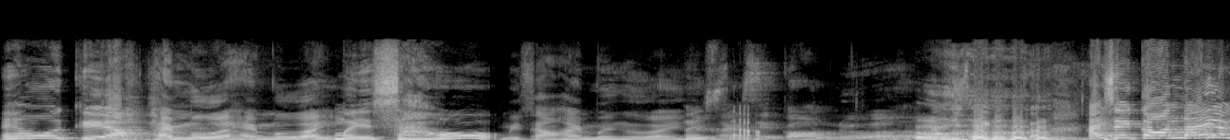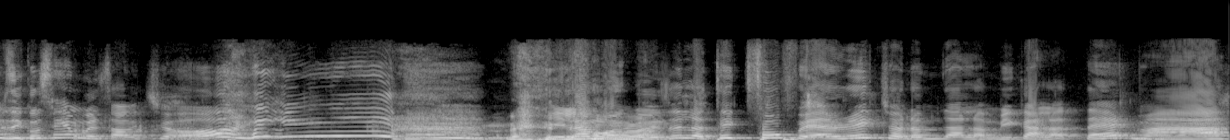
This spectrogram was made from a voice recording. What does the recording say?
Em ơi kìa. 20 20 16 16 20 người. Mười hai xe con nữa. Hai xe con. Đấy làm gì có xe 16 chỗ? Đây, Chỉ là mọi lắm. người rất là thích Phúc với Eric cho đâm ra là Mỹ cả là Tết mà.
